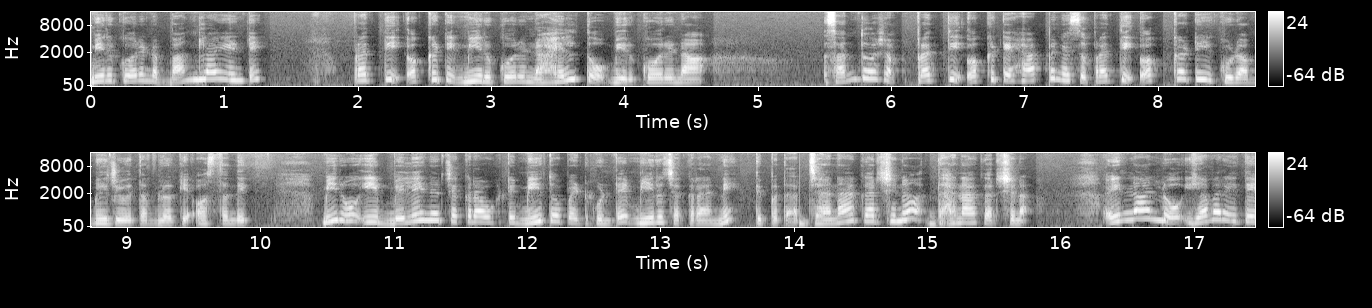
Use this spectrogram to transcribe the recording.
మీరు కోరిన బంగ్లా ఏంటి? ప్రతి ఒక్కటి మీరు కోరిన హెల్త్ మీరు కోరిన సంతోషం ప్రతి ఒక్కటి హ్యాపీనెస్ ప్రతి ఒక్కటి కూడా మీ జీవితంలోకి వస్తుంది. మీరు ఈ బిలియనర్ చక్ర ఒకటి మీతో పెట్టుకుంటే మీరు చక్రాన్ని తిప్పుతారు. జనాకర్షణ ధనాకర్షణ. ఇన్నాళ్ళు ఎవరైతే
